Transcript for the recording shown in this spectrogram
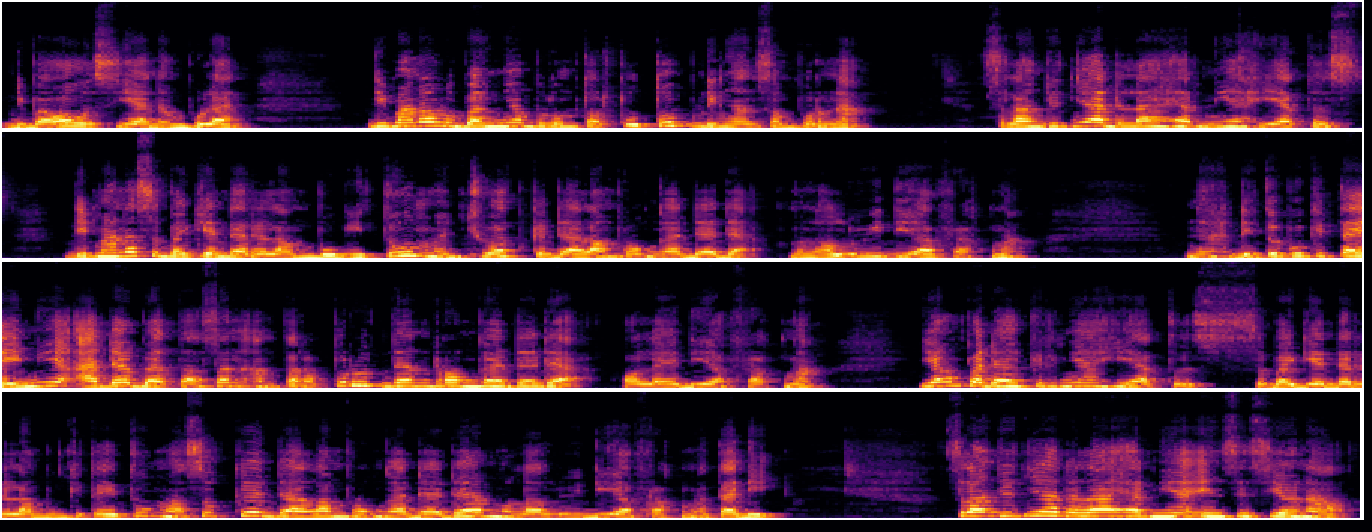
di bawah usia 6 bulan di mana lubangnya belum tertutup dengan sempurna. Selanjutnya adalah hernia hiatus, di mana sebagian dari lambung itu mencuat ke dalam rongga dada melalui diafragma. Nah, di tubuh kita ini ada batasan antara perut dan rongga dada oleh diafragma, yang pada akhirnya hiatus. Sebagian dari lambung kita itu masuk ke dalam rongga dada melalui diafragma tadi. Selanjutnya adalah hernia insisional,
